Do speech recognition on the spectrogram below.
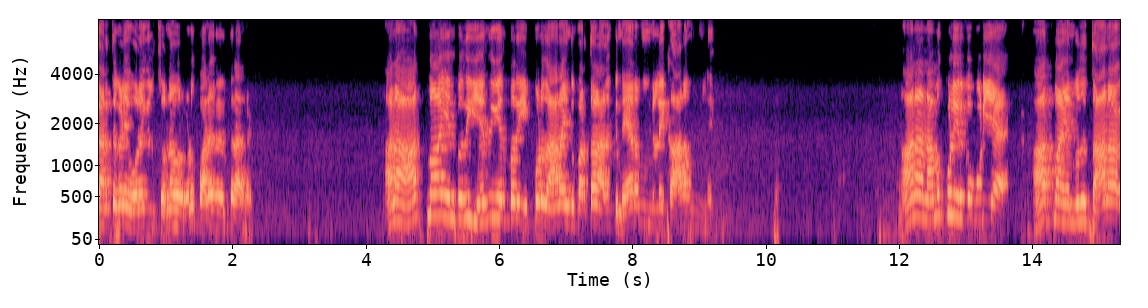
கருத்துக்களை உலகில் சொன்னவர்களும் பலர் இருக்கிறார்கள். ஆனால் ஆத்மா என்பது எது என்பது இப்பொழுது ஆராய்ந்து பார்த்தால் அதுக்கு நேரமும் இல்லை காலமும் இல்லை. ஆனால் நமக்குள் இருக்கக்கூடிய ஆத்மா என்பது தானாக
